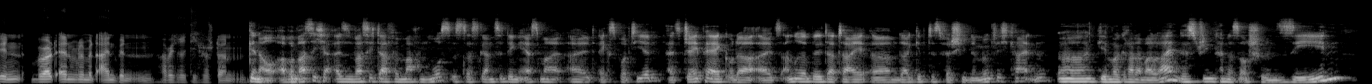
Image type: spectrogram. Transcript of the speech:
in World Anvil mit einbinden. Habe ich richtig verstanden? Genau, aber was ich, also was ich dafür machen muss, ist das ganze Ding erstmal halt exportieren, als JPEG oder als andere Bilddatei. Ähm, da gibt es verschiedene Möglichkeiten. Äh, gehen wir gerade mal rein. Der Stream kann das auch schön sehen.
